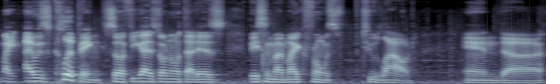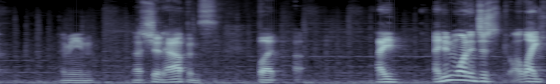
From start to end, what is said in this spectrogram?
my I was clipping, so if you guys don't know what that is, basically my microphone was too loud, and uh, I mean that shit happens. But uh, I I didn't want to just like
